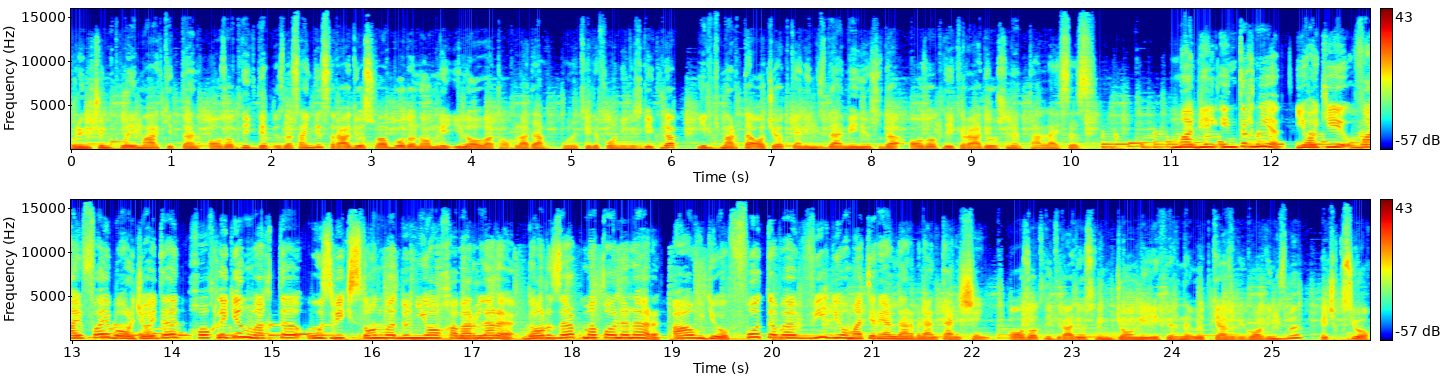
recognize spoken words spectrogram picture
Buning uchun play marketdan ozodlik deb izlasangiz radio svoboda nomli ilova topiladi. Uni telefoningizga yuklab ilk marta ochayotganingizda menyusida ozodlik radiosini tanlaysiz. Mobil internet yoki wi fi bor joyda xohlagan vaqtda o'zbekiston va dunyo xabarlari dolzarb maqolalar audio foto va video materiallar bilan tanishing. Ozodlik radiosining jonli efirini o'tkazib yubordingizmi? Hech qisi yo'q.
